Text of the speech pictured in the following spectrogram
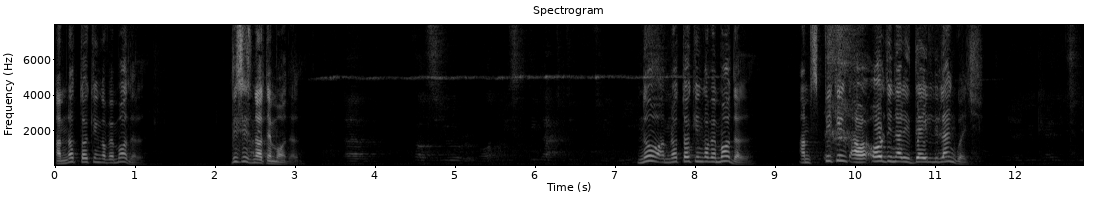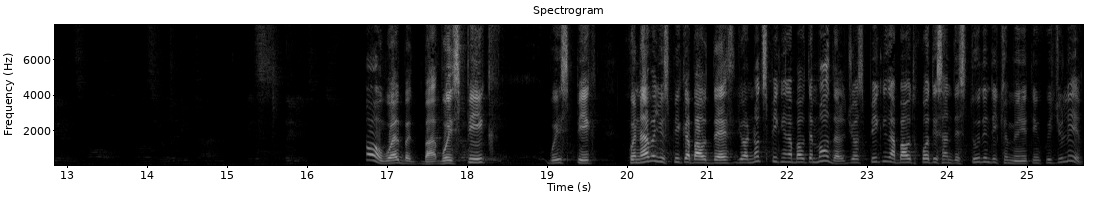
I'm not talking of a model. This is not a model. No, I'm not talking of a model. I'm speaking our ordinary daily language. Oh, well, but, but we speak, we speak, whenever you speak about death, you are not speaking about the model, you are speaking about what is understood in the community in which you live.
